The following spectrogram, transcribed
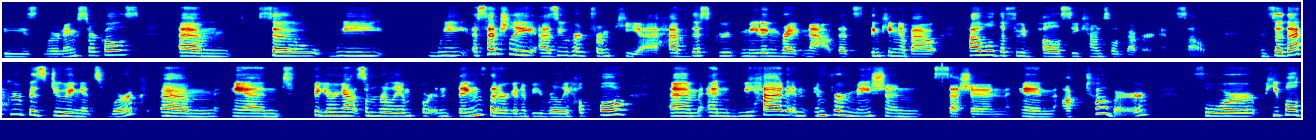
these learning circles. Um, so we we essentially, as you heard from Kia, have this group meeting right now that's thinking about how will the Food Policy Council govern itself. And so that group is doing its work um, and figuring out some really important things that are going to be really helpful. Um, and we had an information session in October for people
